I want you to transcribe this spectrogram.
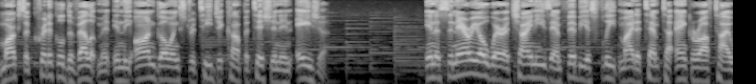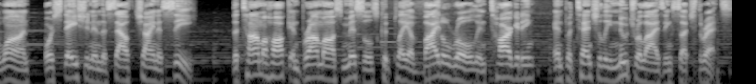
marks a critical development in the ongoing strategic competition in Asia. In a scenario where a Chinese amphibious fleet might attempt to anchor off Taiwan or station in the South China Sea, the Tomahawk and BrahMos missiles could play a vital role in targeting and potentially neutralizing such threats.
